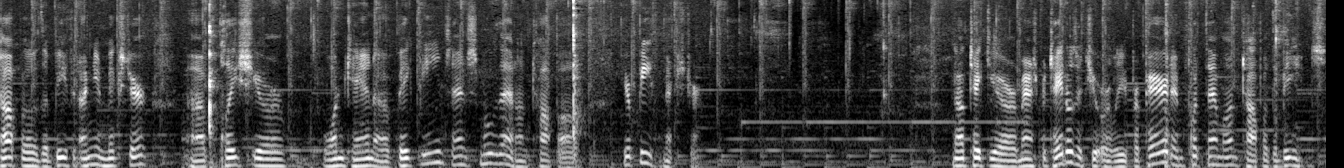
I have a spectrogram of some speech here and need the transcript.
Top of the beef and onion mixture, uh, place your one can of baked beans and smooth that on top of your beef mixture. Now take your mashed potatoes that you earlier prepared and put them on top of the beans.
